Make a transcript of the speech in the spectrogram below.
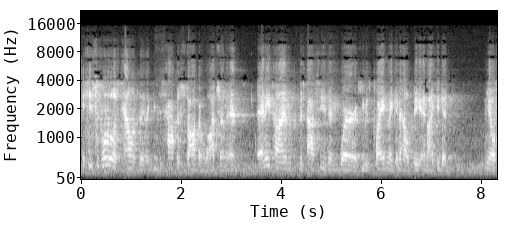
he's just one of those talents that like you just have to stop and watch him. And anytime this past season where he was playing like in healthy, and I could get you know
